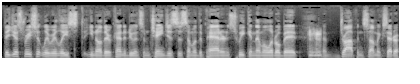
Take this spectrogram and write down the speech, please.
They just recently released, you know, they're kind of doing some changes to some of the patterns, tweaking them a little bit, mm-hmm. uh, dropping some, et cetera.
